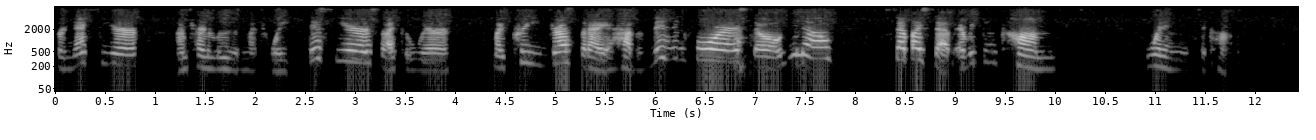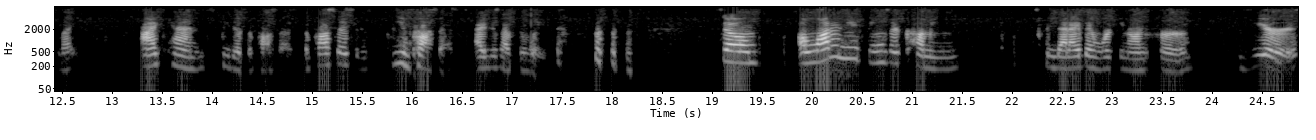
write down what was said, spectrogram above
for next year. I'm trying to lose as much weight this year so I could wear my pretty dress that I have a vision for. So you know, step by step, everything comes when it needs to come. Like I can speed up the process. The process is being processed. I just have to wait. so a lot of new things are coming that I've been working on for years,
